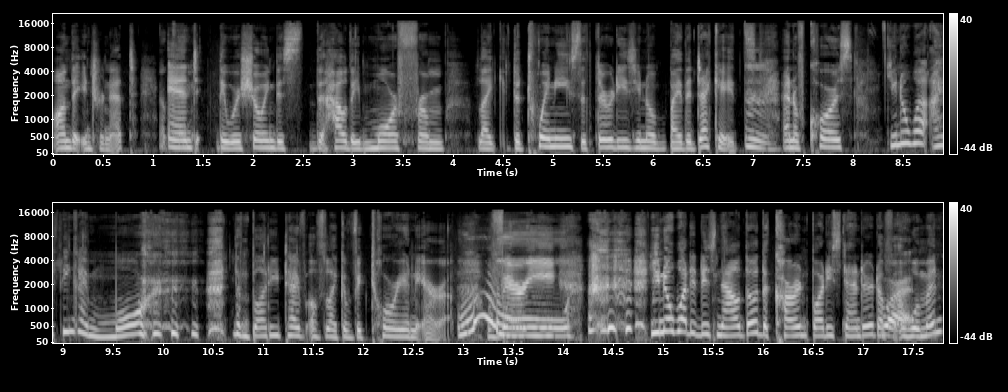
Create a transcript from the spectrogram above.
on the internet and they were showing this the, how they morph from like the 20s, the 30s, you know, by the decades. Hmm. And of course, you know what? I think I'm more the body type of like a Victorian era. Very. you know what it is now though? The current body standard of a What? woman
